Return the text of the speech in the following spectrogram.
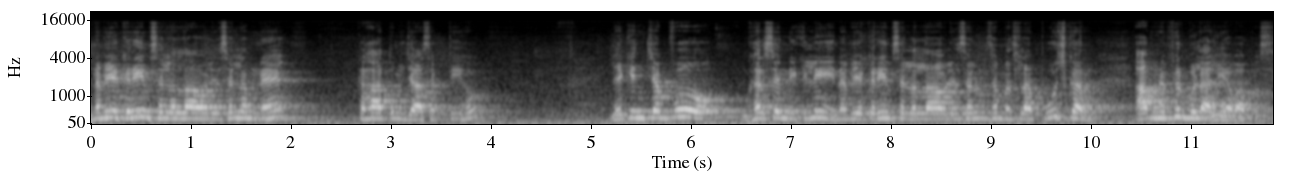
نبی کریم صلی اللہ علیہ وسلم نے کہا، تم جا سکتی ہو۔ لیکن جب وہ گھر سے نکلی، نبی کریم صلی اللہ علیہ وسلم سے مسئلہ پوچھ کر، آپ نے پھر بلا لیا واپس۔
